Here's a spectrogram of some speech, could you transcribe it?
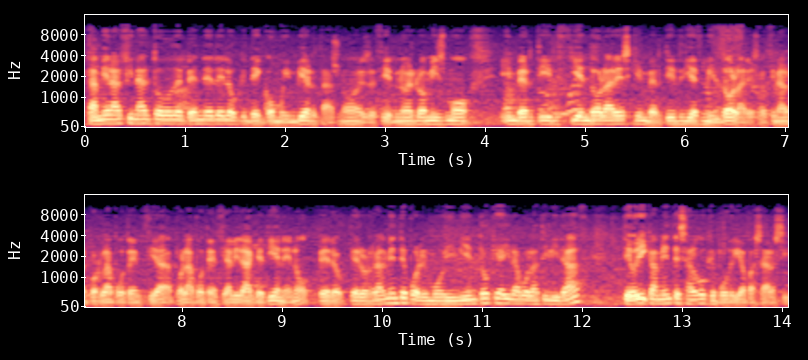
También al final todo depende de, lo, de cómo inviertas, ¿no? Es decir, no es lo mismo invertir 100 dólares que invertir 10.000 dólares, al final por la, potencia, por la potencialidad que tiene, ¿no? Pero, pero realmente por el movimiento que hay la volatilidad, teóricamente es algo que podría pasar así.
